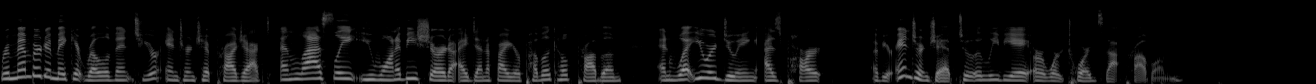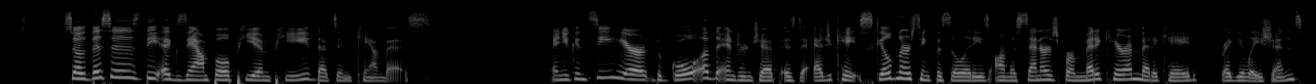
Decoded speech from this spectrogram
Remember to make it relevant to your internship project. And lastly, you want to be sure to identify your public health problem and what you are doing as part of your internship to alleviate or work towards that problem. So, this is the example PMP that's in Canvas. And you can see here the goal of the internship is to educate skilled nursing facilities on the Centers for Medicare and Medicaid regulations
